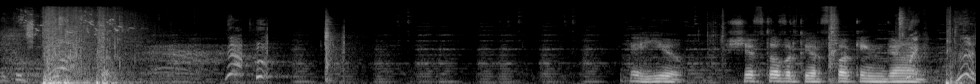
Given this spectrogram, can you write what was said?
Get a good. Hey you, shift over to your fucking gun. The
